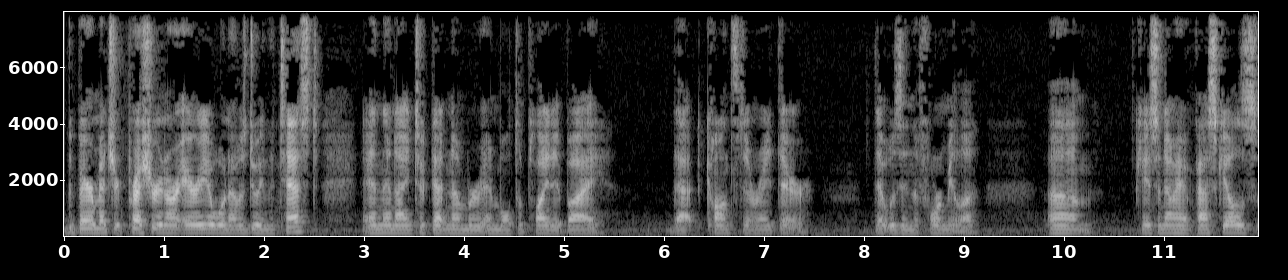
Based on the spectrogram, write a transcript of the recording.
the barometric pressure in our area when I was doing the test. And then I took that number and multiplied it by that constant right there that was in the formula. Um, Okay, so now I have pascals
